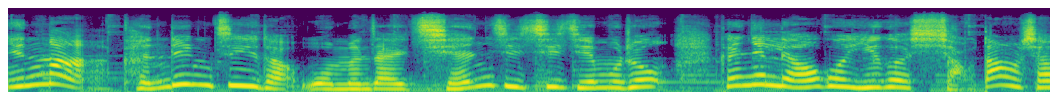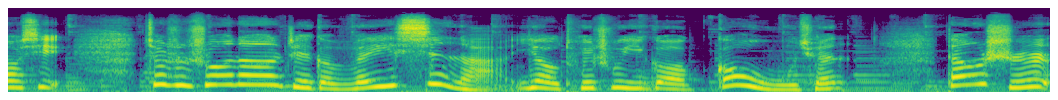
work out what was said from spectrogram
您呐，肯定记得我们在前几期节目中跟您聊过一个小道消息，就是说呢，这个微信啊要推出一个购物圈。当时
